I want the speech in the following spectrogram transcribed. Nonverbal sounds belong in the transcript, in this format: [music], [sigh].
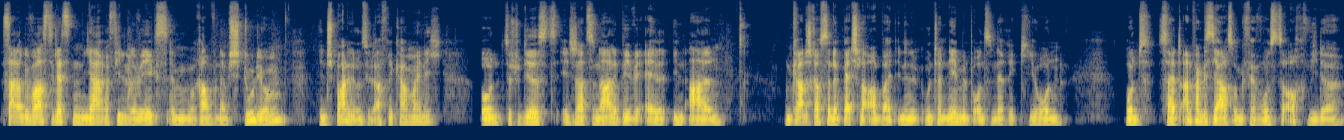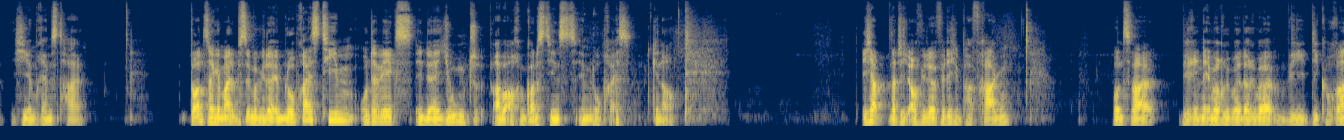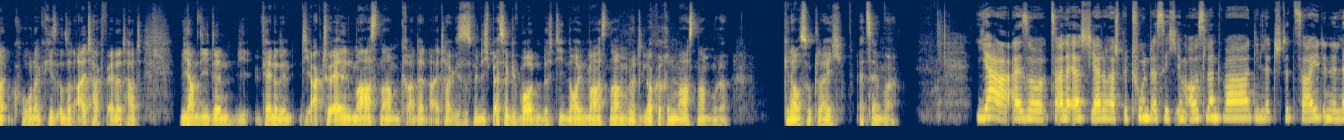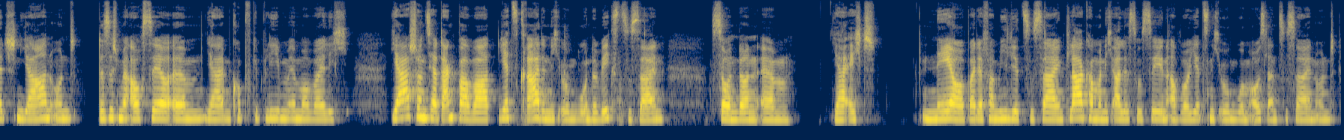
Sarah, du warst die letzten Jahre viel unterwegs im Rahmen von deinem Studium in Spanien und Südafrika, meine ich. Und du studierst internationale BWL in Aalen. Und gerade schreibst du eine Bachelorarbeit in einem Unternehmen bei uns in der Region. Und seit Anfang des Jahres ungefähr wohnst du auch wieder hier im Remstal. Bei uns in der Gemeinde bist du immer wieder im Lobpreisteam unterwegs, in der Jugend, aber auch im Gottesdienst im Lobpreis. Genau. Ich habe natürlich auch wieder für dich ein paar Fragen. Und zwar, wir reden ja immer rüber, darüber, wie die Corona-Krise unseren Alltag verändert hat. Wie haben die denn, wie verändern denn die aktuellen Maßnahmen gerade deinen Alltag? Ist es für dich besser geworden durch die neuen Maßnahmen oder die lockeren Maßnahmen oder genauso gleich? Erzähl mal. Ja, also zuallererst, ja, du hast betont, dass ich im Ausland war die letzte Zeit, in den letzten Jahren und das ist mir auch sehr ähm, ja im Kopf geblieben immer, weil ich ja schon sehr dankbar war, jetzt gerade nicht irgendwo unterwegs zu sein, sondern ähm, ja echt näher bei der Familie zu sein. Klar kann man nicht alles so sehen, aber jetzt nicht irgendwo im Ausland zu sein und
